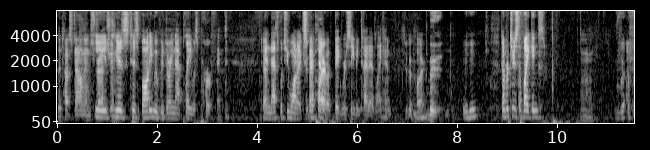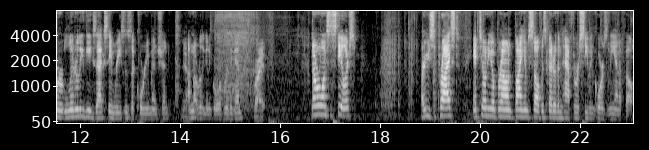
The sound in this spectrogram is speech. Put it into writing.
The touchdown and He, and, his his body movement during that play was perfect, Yep. and that's what you want to expect out of a big receiving tight end like him. he's a good player. Mm-hmm. Number two is the Vikings. Mm. For- For literally the exact same reasons that Corey mentioned. Yeah. I'm not really going to go over it again. Right. Number one's the Steelers. Are you surprised? Antonio Brown by himself is better than half the receiving cores in the NFL.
